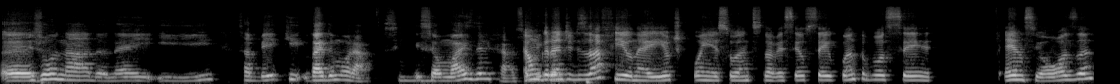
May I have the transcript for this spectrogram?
é, jornada, né? E, e, saber que vai demorar. Sim. Isso é o mais delicado. É um grande que... desafio, né? E eu te conheço antes do AVC, eu sei o quanto você é ansiosa,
